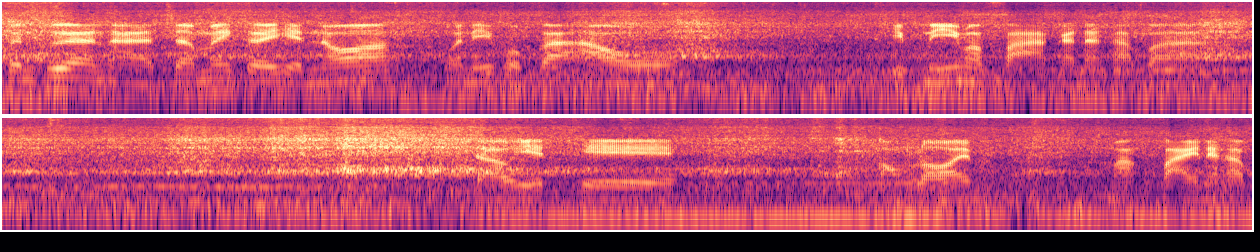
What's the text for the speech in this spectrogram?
เพื่อนๆอาจจะไม่เคยเห็นเนาะวันนี้ผมก็เอาคลิปนี้มาฝากกันนะครับว่าเจ้า SK 200 มาร์คไฟนะครับ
